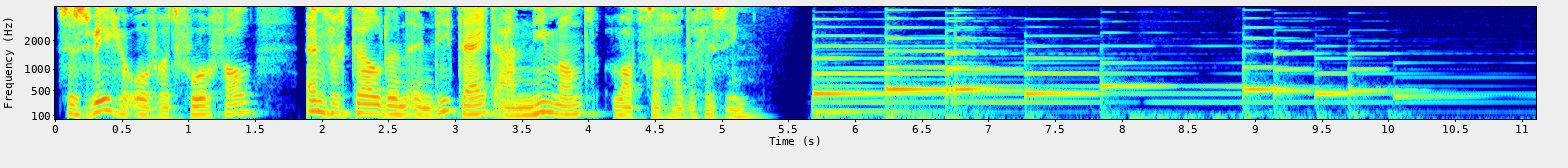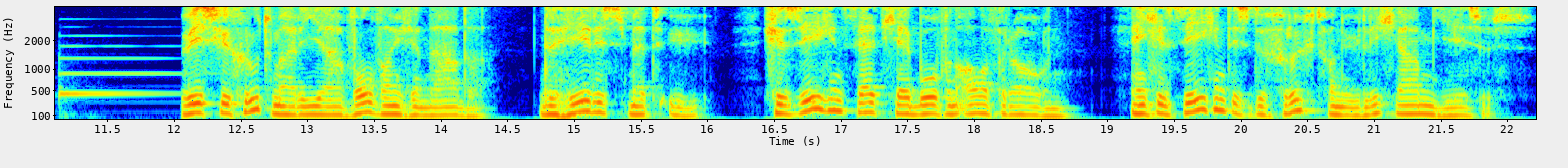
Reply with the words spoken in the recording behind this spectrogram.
Ze zwegen over het voorval en vertelden in die tijd aan niemand wat ze hadden gezien. Wees gegroet, Maria, vol van genade. De Heer is met u. Gezegend zijt gij boven alle vrouwen, en gezegend is de vrucht van uw lichaam, Jezus.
